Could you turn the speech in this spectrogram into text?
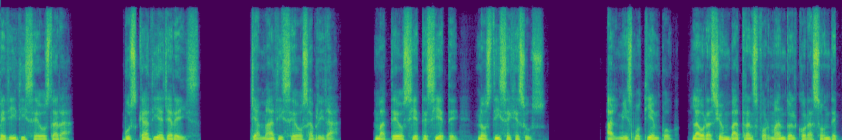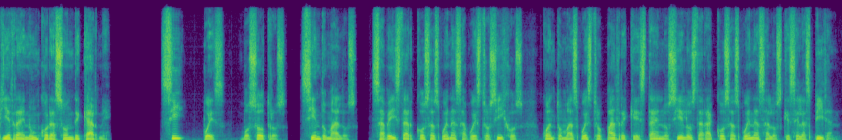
Pedid y se os dará. Buscad y hallaréis. Llamad y se os abrirá. Mateo 7:7 nos dice Jesús. Al mismo tiempo, la oración va transformando el corazón de piedra en un corazón de carne. Sí, pues, vosotros, siendo malos, sabéis dar cosas buenas a vuestros hijos, cuanto más vuestro Padre que está en los cielos dará cosas buenas a los que se las pidan.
